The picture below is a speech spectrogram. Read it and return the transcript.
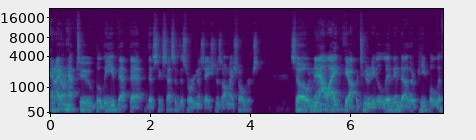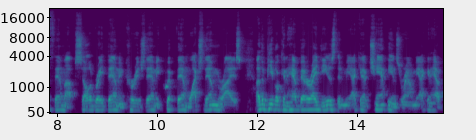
And I don't have to believe that the, the success of this organization is on my shoulders. So now I get the opportunity to live into other people, lift them up, celebrate them, encourage them, equip them, watch them rise. Other people can have better ideas than me. I can have champions around me. I can have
